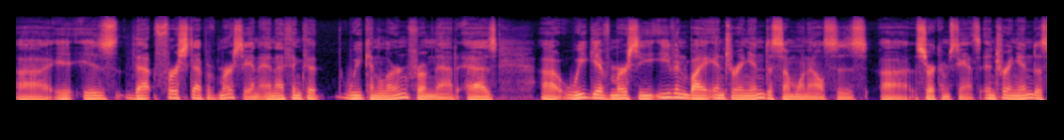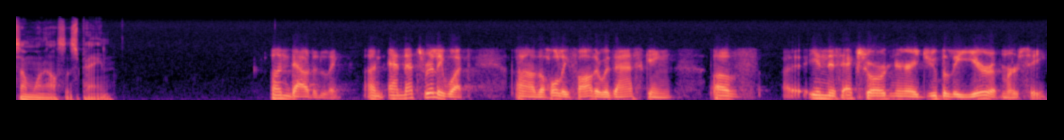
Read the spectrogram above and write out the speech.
Uh, is that first step of mercy. And, and I think that we can learn from that as uh, we give mercy even by entering into someone else's uh, circumstance, entering into someone else's pain. Undoubtedly. And, and that's really what uh, the Holy Father was asking of in this extraordinary Jubilee year of mercy,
